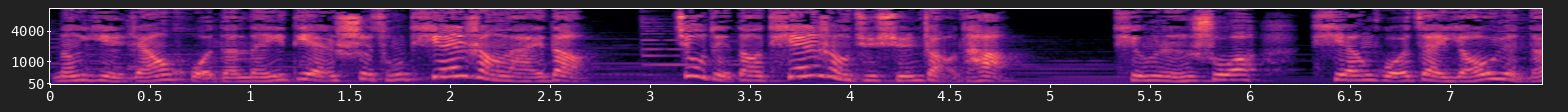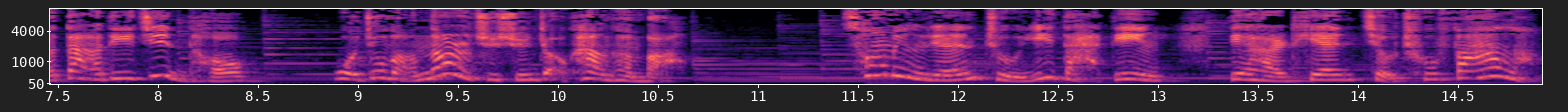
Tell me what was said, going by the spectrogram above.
能引燃火的雷电是从天上来的，就得到天上去寻找它。听人说天国在遥远的大地尽头，我就往那儿去寻找看看吧。聪明人主意打定，第二天就出发了。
